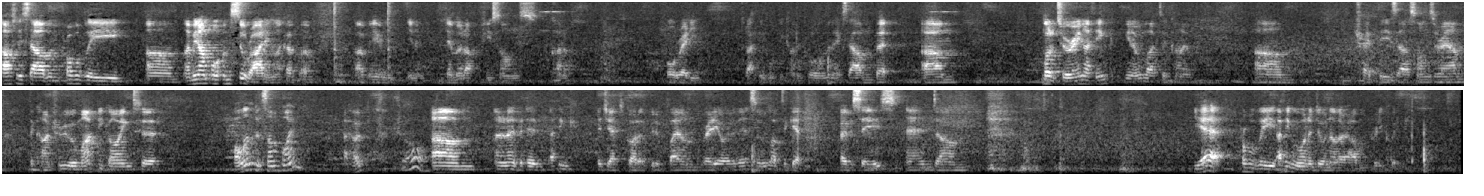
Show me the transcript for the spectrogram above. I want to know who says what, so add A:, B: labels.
A: after this album, probably. Um, I mean, I'm, I'm still writing. Like I've, I've, I've even you know demoed up a few songs, kind of already that I think will be kind of cool on the next album. But um, a lot of touring, I think. You know, we'd like to kind of um, track these uh, songs around the country. We might be going to Holland at some point. I hope.
B: Cool.
A: Um, I don't know. But it, I think Eject got a bit of play on radio over there, so to get overseas and. Um, yeah, probably. I think we want to do another album pretty quick.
